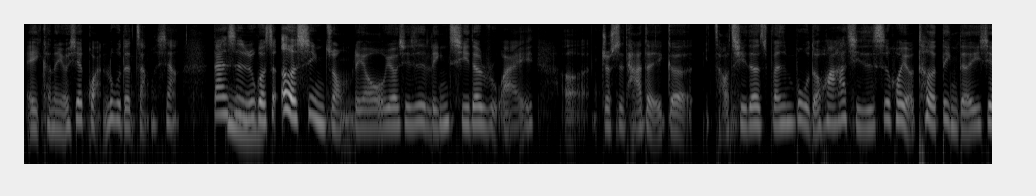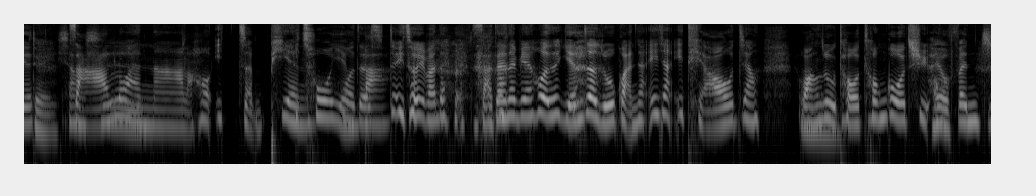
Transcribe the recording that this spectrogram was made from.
诶、欸、可能有一些管路的长相。但是如果是恶性肿瘤，尤其是临期的乳癌，呃，就是它的一个早期的分布的话，它其实是会有特定的一些杂乱呐，然后一整片搓盐巴，对，一搓盐巴对，撒在那边，或者是沿着乳管这样，哎、欸，这样一条这样往乳头通过去，嗯、还有分支。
